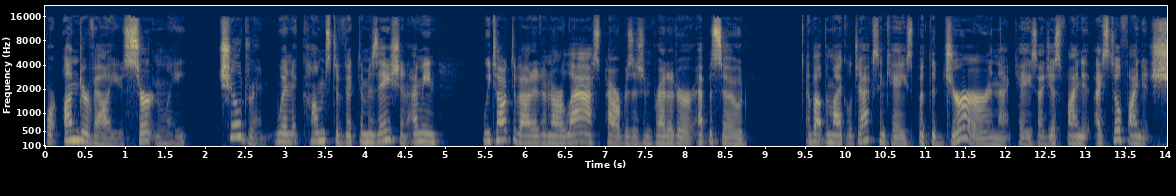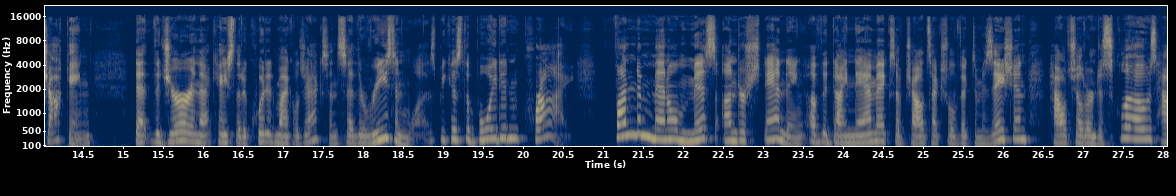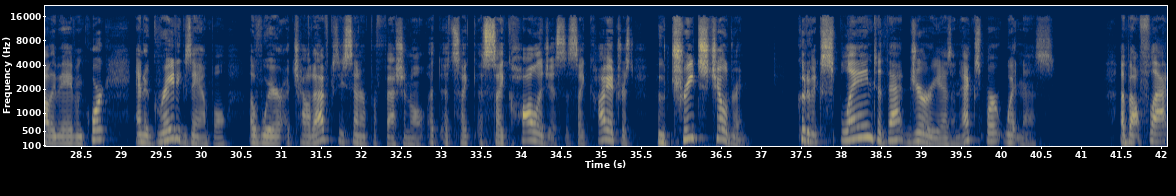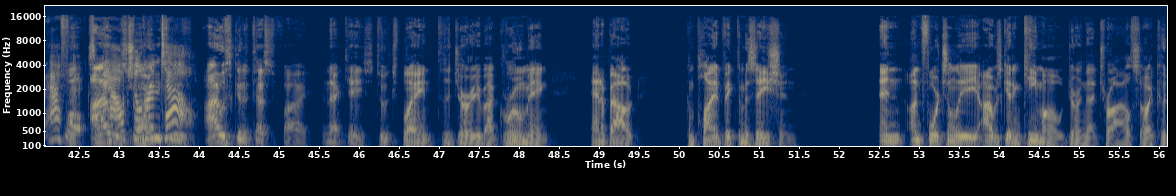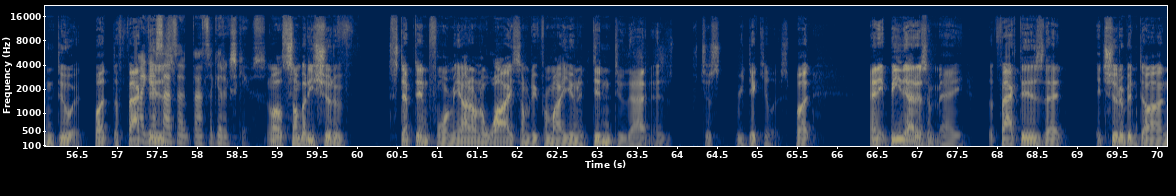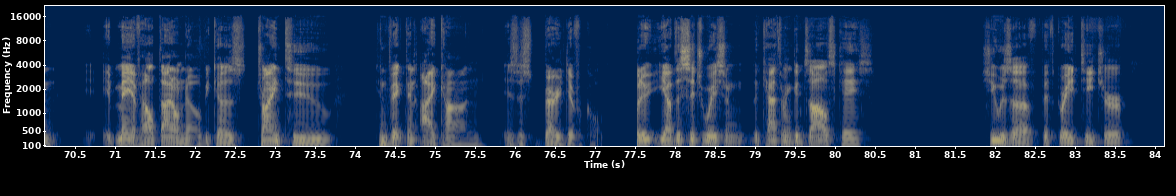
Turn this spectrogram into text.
or undervalues, certainly, children when it comes to victimization. I mean, we talked about it in our last Power Position Predator episode about the Michael Jackson case, but the juror in that case, I just find it, I still find it shocking that the juror in that case that acquitted Michael Jackson said the reason was because the boy didn't cry. Fundamental misunderstanding of the dynamics of child sexual victimization, how children disclose, how they behave in court, and a great example of where a child advocacy center professional, a, a, psych, a psychologist, a psychiatrist who treats children could have explained to that jury as an expert witness about flat affects well, and how children tell. I was going to testify in that case to explain to the jury about grooming and about compliant victimization. And unfortunately, I was getting chemo during that trial, so I couldn't do it. But the fact I guess is, that's a that's a good excuse. Well, somebody should have stepped in for me. I don't know why somebody from my unit didn't do that. It's just ridiculous. But any be that as it may, the fact is that it should have been done. It may have helped. I don't know because trying to convict an icon is just very difficult. But you have the situation, the Catherine Gonzalez case. She was a fifth grade teacher.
